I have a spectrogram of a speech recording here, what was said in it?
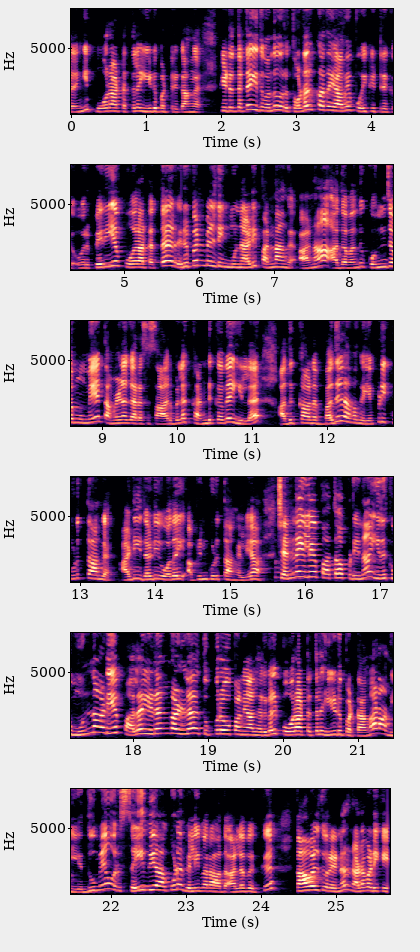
இறங்கி போராட்டத்துல ஈடுபட்டிருக்காங்க. கிட்டத்தட்ட இது வந்து ஒரு தொடர்கதையாவே போய்கிட்டு இருக்கு. ஒரு பெரிய போராட்டத்தை ரிப்பன் பில்டிங் முன்னாடி பண்ணாங்க. ஆனா அதை வந்து கொஞ்சமுமே தமிழக அரசு சார்பில் கண்டுக்கவே இல்லை. அதுக்கான பதில் அவங்க எப்படி கொடுத்தாங்க? அடி தடி உதை அப்படின்னு கொடுத்தாங்க இல்லையா? சென்னையிலே பார்த்தா அப்படின்னா இதுக்கு முன்னாடியே பல இடங்கள்ல துப்புரவு பணியாளர்கள் போராட்டத்துல ஈடுபட்டாங்க. ஆனா அது எதுவுமே ஒரு செய்தியா கூட வெளிவராத அளவுக்கு காவல்துறையினர் நடவடிக்கை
